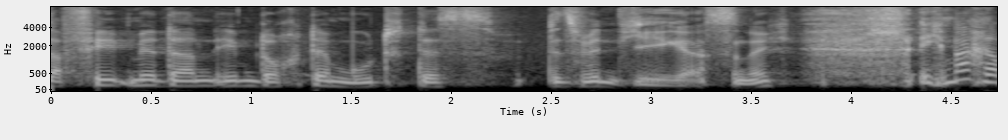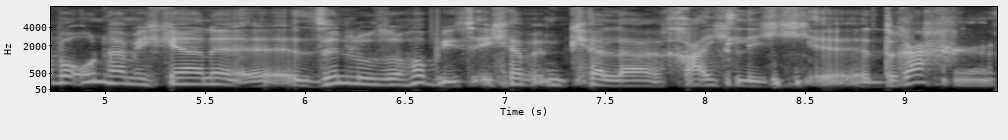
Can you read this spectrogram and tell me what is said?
da fehlt mir dann eben doch der Mut des, des Windjägers, nicht? Ich mache aber unheimlich gerne äh, sinnlose Hobbys. Ich habe im Keller reichlich äh, Drachen.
